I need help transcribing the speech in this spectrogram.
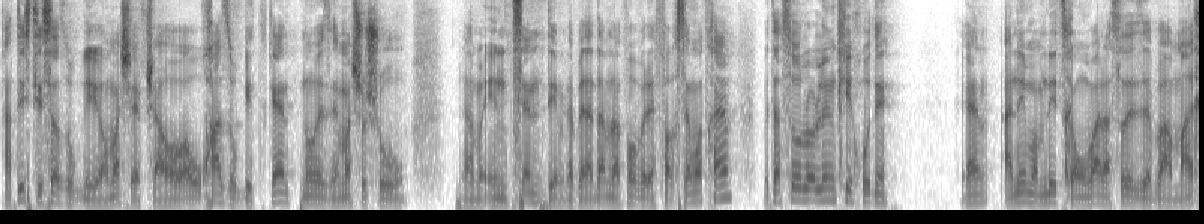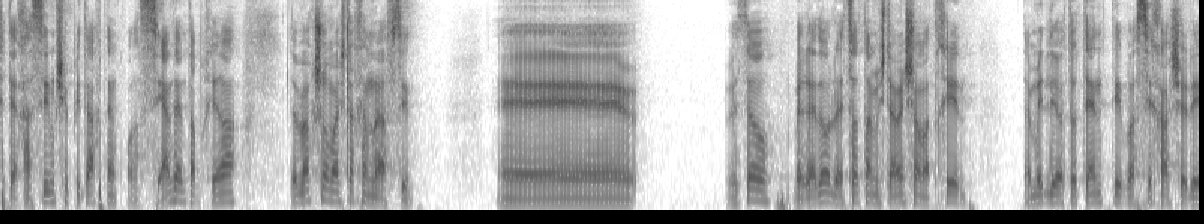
כרטיס טיסה זוגי או מה שאפשר, או ארוחה זוגית, כן? תנו איזה משהו שהוא גם אינסנטיב לבן אדם לבוא ולפרסם אתכם, ותעשו לו לינק ייחודי. כן? אני ממליץ כמובן לעשות את זה במערכת יחסים שפיתחתם, כבר סיימתם את הבחירה, תבקשו מה יש לכם להפסיד. וזהו, בגדול, לעצות המשתמש המתחיל, תמיד להיות אותנטי בשיחה שלי.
